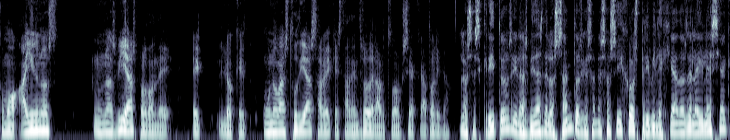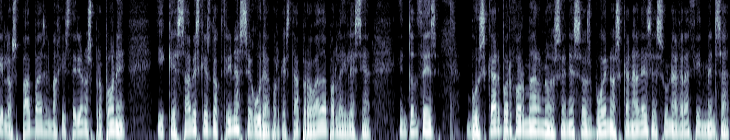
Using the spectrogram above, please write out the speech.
como hay unos, unas vías por donde el- lo que uno va a estudiar sabe que está dentro de la ortodoxia católica. Los escritos y las vidas de los santos, que son esos hijos privilegiados de la Iglesia que los papas, el magisterio nos propone y que sabes que es doctrina segura porque está aprobada por la Iglesia. Entonces, buscar por formarnos en esos buenos canales es una gracia inmensa.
